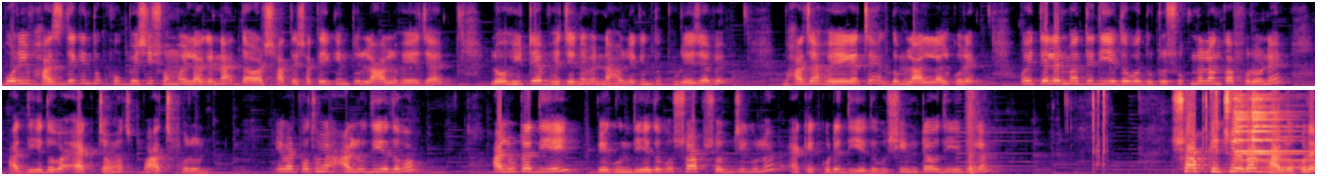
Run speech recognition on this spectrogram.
বড়ি ভাজতে কিন্তু খুব বেশি সময় লাগে না, দেওয়ার সাথে সাথেই কিন্তু লাল হয়ে যায়। লো হিটে ভেজে নেবেন, না হলে কিন্তু পুড়ে যাবে। ভাজা হয়ে গেছে একদম লাল লাল করে। ওই তেলের মধ্যে দিয়ে দেবো দুটো শুকনো লঙ্কা ফোড়নে আর দিয়ে দেবো এক চামচ পাঁচ ফোড়ন। এবার প্রথমে আলু দিয়ে দেবো। আলুটা দিয়েই বেগুন দিয়ে দেবো। সব সবজিগুলো এক এক করে দিয়ে দেবো। শিমটাও দিয়ে দিলাম। সব কিছু এবার ভালো করে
